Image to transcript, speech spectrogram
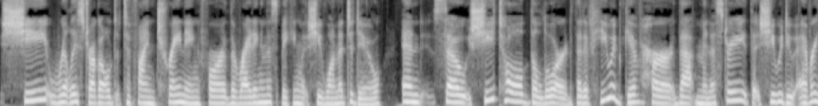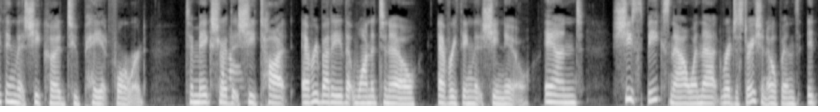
she really struggled to find training for the writing and the speaking that she wanted to do. And so she told the Lord that if he would give her that ministry, that she would do everything that she could to pay it forward, to make sure wow. that she taught everybody that wanted to know everything that she knew. And she speaks now when that registration opens. It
